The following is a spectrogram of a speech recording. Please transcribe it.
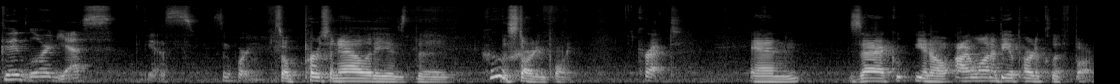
Good lord, yes. Yes, it's important. So personality is the the starting point. Correct. And Zach, you know, I want to be a part of Clif Bar.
